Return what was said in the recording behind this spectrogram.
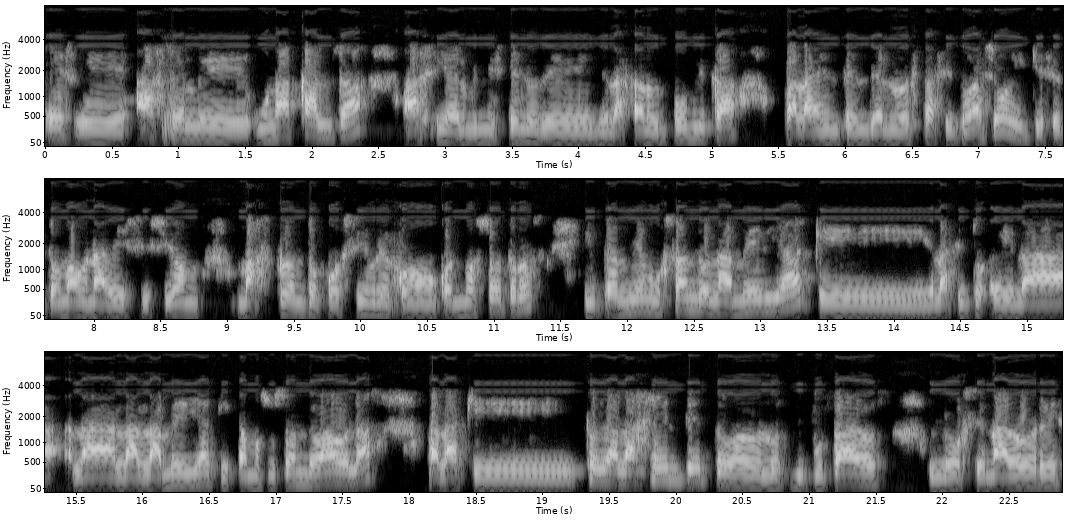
es eh, hacerle una carta hacia el Ministerio de, de, la Salud Pública para entender nuestra situación y que se toma una decisión más pronto posible con, con nosotros. Y también usando la media que la, eh, la, la, la media que estamos usando ahora para que toda la gente, todos los diputados, los senadores,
